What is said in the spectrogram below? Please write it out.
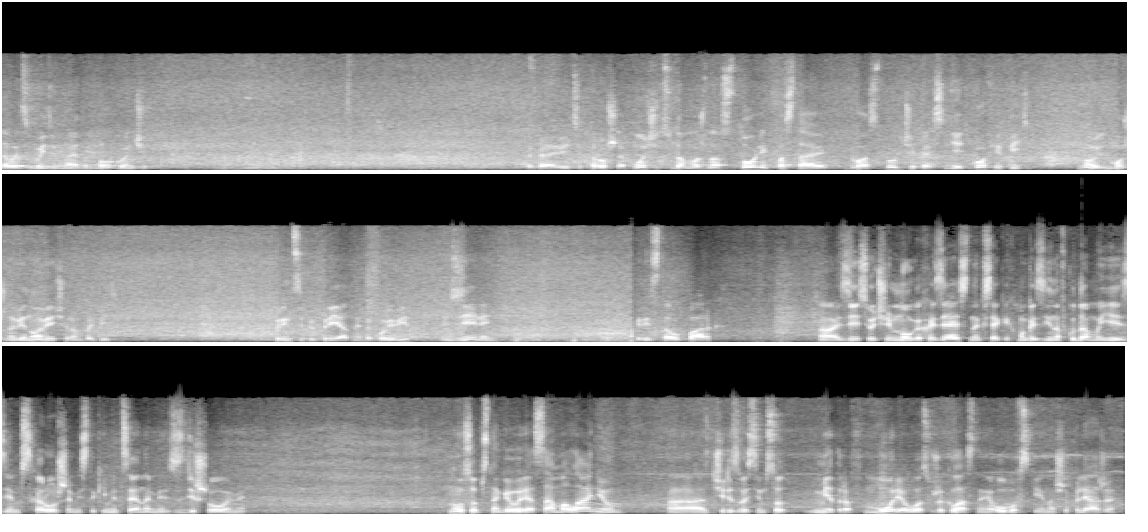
Давайте выйдем на этот балкончик. Такая, видите, хорошая площадь. Сюда можно столик поставить, два стульчика, сидеть кофе пить. Ну, или можно вино вечером попить. В принципе, приятный такой вид. Зелень. Кристалл парк. А, Здесь очень много хозяйственных всяких магазинов, куда мы ездим, с хорошими, с такими ценами, с дешевыми. Ну, собственно говоря, сам Аланиум. А, Через 800 метров море у вас уже классные обовские наши пляжи.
